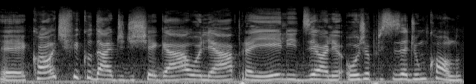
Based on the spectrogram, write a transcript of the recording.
É, qual a dificuldade de chegar, olhar para ele e dizer, olha, hoje eu preciso de um colo.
